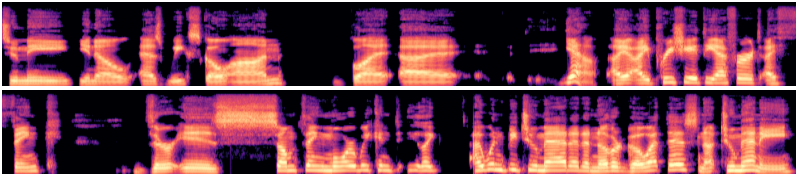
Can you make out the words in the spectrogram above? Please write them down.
to me, you know, as weeks go on. But uh, yeah, I, I appreciate the effort. I think there is something more we can like. I wouldn't be too mad at another go at this. Not too many,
